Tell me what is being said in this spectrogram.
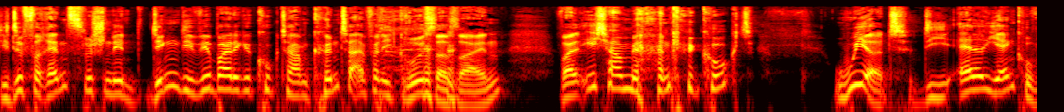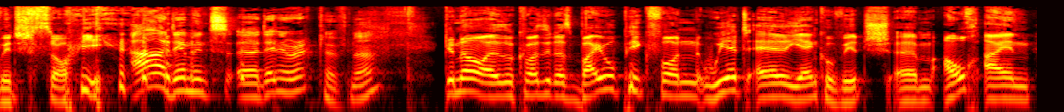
die Differenz zwischen den Dingen, die wir beide geguckt haben, könnte einfach nicht größer sein. Weil ich habe mir angeguckt, Weird, die Al Yankovic Story. Ah, der mit äh, Daniel Radcliffe, ne? Genau, also quasi das Biopic von Weird Al Yankovic, ähm, auch ein,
